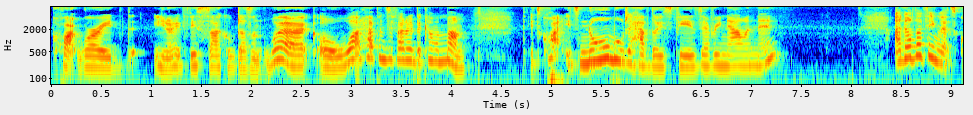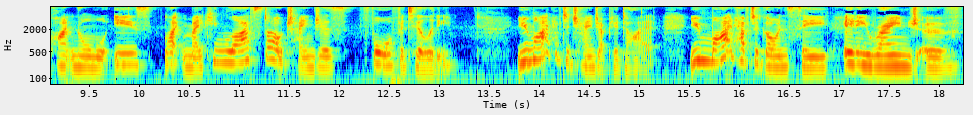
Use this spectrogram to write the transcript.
quite worried, that, you know, if this cycle doesn't work, or what happens if I don't become a mum? It's quite, it's normal to have those fears every now and then. Another thing that's quite normal is like making lifestyle changes for fertility. You might have to change up your diet. You might have to go and see any range of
